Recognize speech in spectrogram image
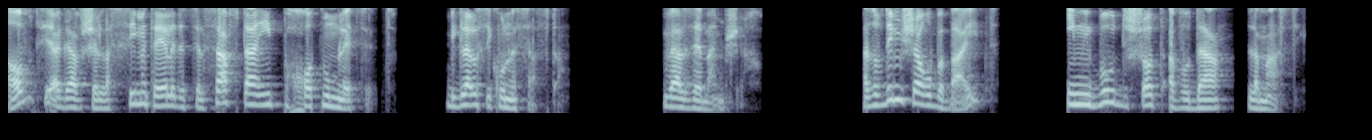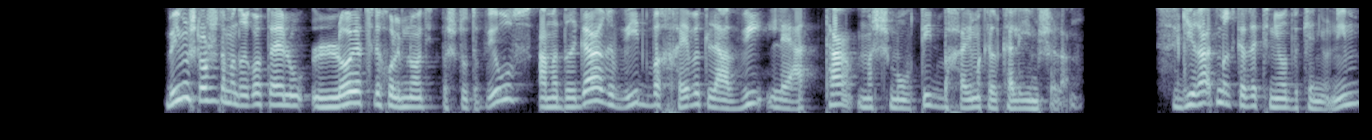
האופציה אגב של לשים את הילד אצל סבתא היא פחות מומלצת, בגלל הסיכון לסבתא. ועל זה בהמשך. אז עובדים יישארו בבית, עם עיבוד שעות עבודה למעסיק. ואם שלושת המדרגות האלו לא יצליחו למנוע את התפשטות הווירוס, המדרגה הרביעית כבר חייבת להביא להאטה משמעותית בחיים הכלכליים שלנו. סגירת מרכזי קניות וקניונים,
